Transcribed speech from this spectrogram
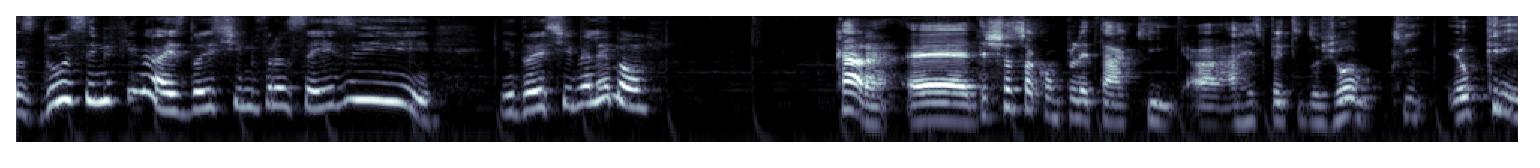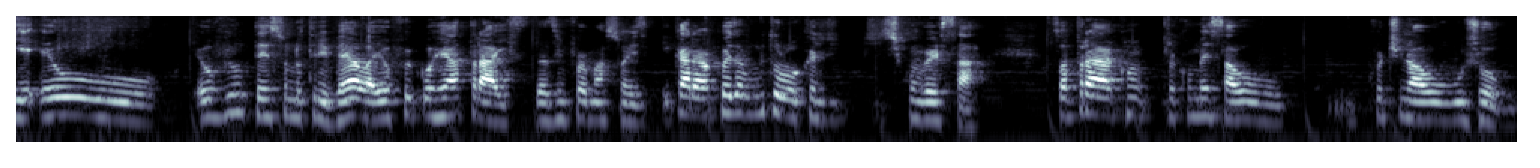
As duas semifinais, dois times francês e, e dois times alemão. Cara, é, deixa eu só completar aqui a, a, respeito do jogo, que eu criei, eu eu vi um texto no Trivela e eu fui correr atrás das informações. E, cara, é uma coisa muito louca de, de se conversar. Só pra, pra começar o. continuar o jogo.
